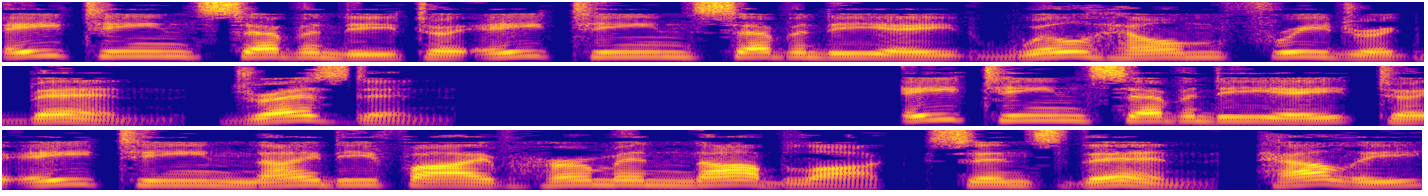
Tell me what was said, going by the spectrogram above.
1870 to 1878 Wilhelm Friedrich Behn Dresden 1878 to 1895 Herman Knoblauch since then Halle.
